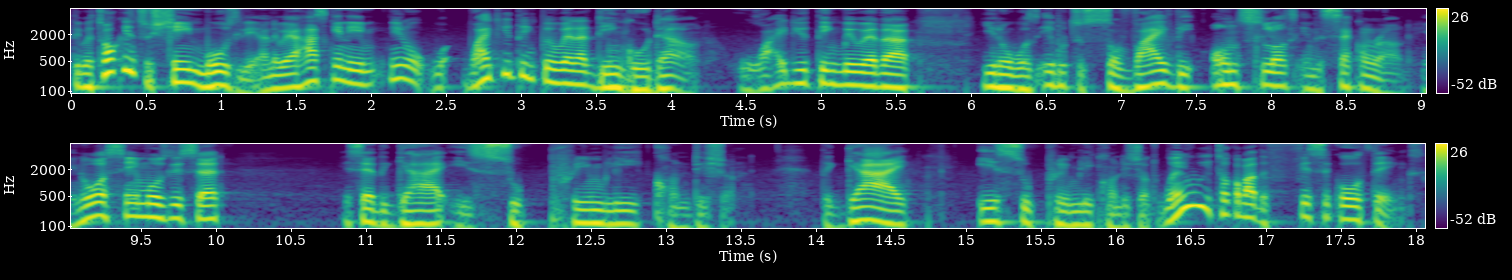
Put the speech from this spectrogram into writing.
They were talking to Shane Mosley and they were asking him, you know, wh- why do you think Mayweather didn't go down? Why do you think Mayweather, you know, was able to survive the onslaught in the second round? You know what Sam Mosley said? He said the guy is supremely conditioned. The guy is supremely conditioned. When we talk about the physical things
